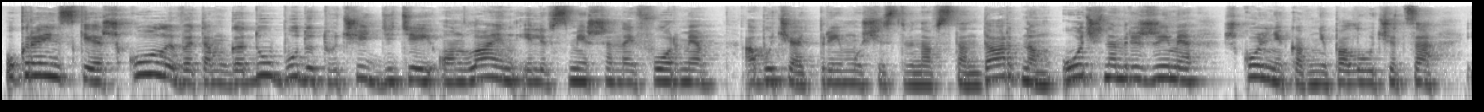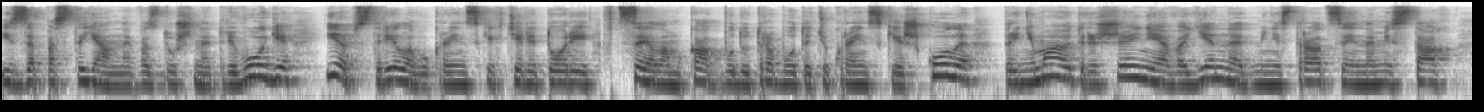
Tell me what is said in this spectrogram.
Украинские школы в этом году будут учить детей онлайн или в смешанной форме. Обучать преимущественно в стандартном, очном режиме школьников не получится из-за постоянной воздушной тревоги и обстрелов украинских территорий. В целом, как будут работать украинские школы, принимают решения военной администрации на местах –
